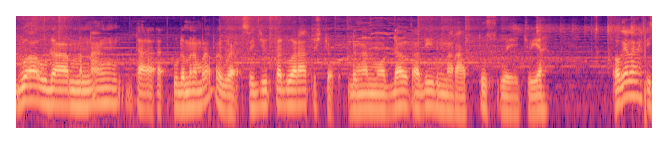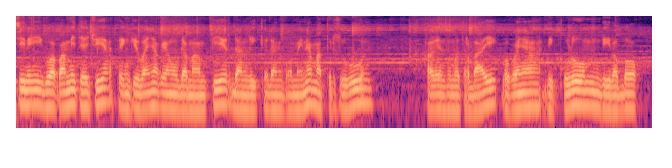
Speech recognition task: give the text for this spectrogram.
gua udah menang udah, udah menang berapa gua? Sejuta dua ratus cok. Dengan modal tadi 500 gue cuy ya. Oke lah di sini gua pamit ya cuy ya. Thank you banyak yang udah mampir dan like dan komennya. Matur suhun. Kalian semua terbaik. Pokoknya di kulum di lebok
